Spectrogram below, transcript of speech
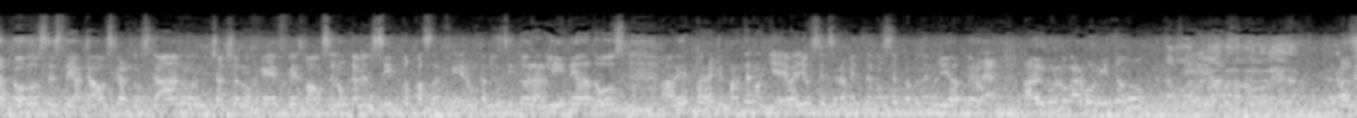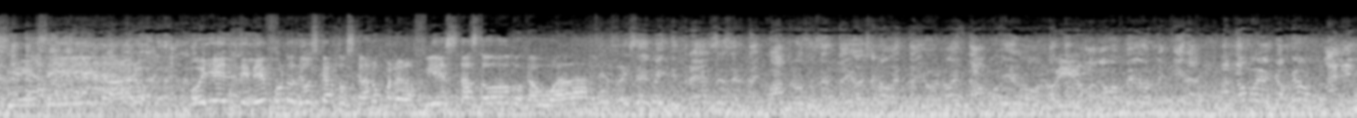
A todos. Este, acá Oscar Toscano, el muchacho de los jefes. Vamos en un camioncito pasajero, un camioncito de la línea 2. A ver para qué parte nos lleva. Yo sinceramente no sé para dónde nos lleva, pero a algún lugar bonito, ¿no? Estamos arriba para la Magdalena. Así es, sí, claro. Oye, el teléfono de Oscar Toscano para las fiestas, todo Bocabuá, a ver. 6623 64 68 91. Ahí estamos, viejo. No Oye. te remangamos pelo donde quiera. Andamos en el camión. Vale,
